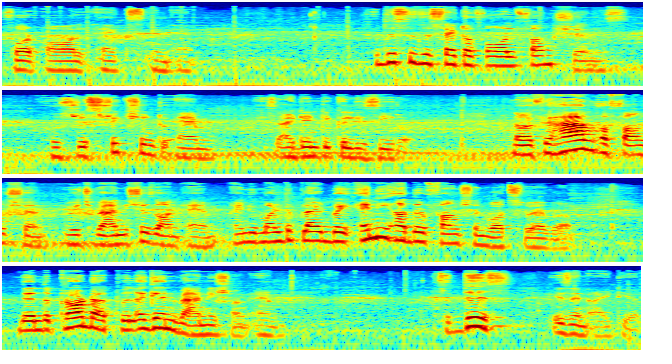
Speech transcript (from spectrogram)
for all x in M. So this is the set of all functions whose restriction to M is identically 0. Now if you have a function which vanishes on m and you multiply it by any other function whatsoever, then the product will again vanish on m. So this is an ideal.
